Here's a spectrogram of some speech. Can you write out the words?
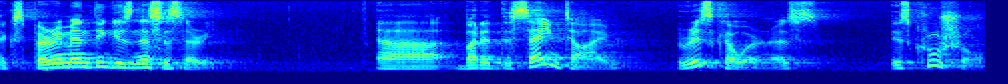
experimenting is necessary. Uh, but at the same time, risk awareness is crucial.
